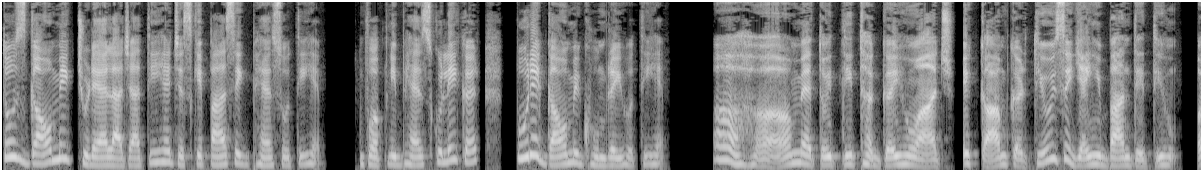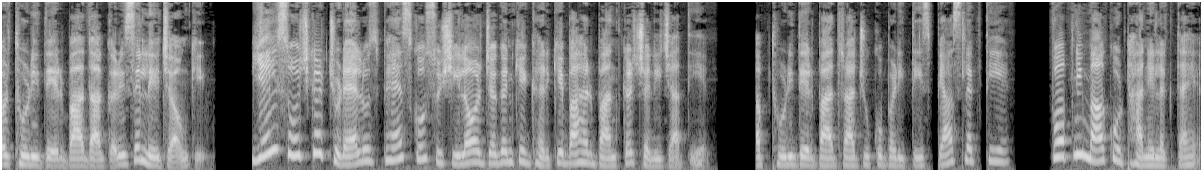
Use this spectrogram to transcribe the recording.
तो उस गाँव में एक चुड़ैल आ जाती है, जिसके पास एक भैंस होती है। वो अपनी भैंस को लेकर पूरे गाँव में घूम रही होती है। आहा मैं तो इतनी थक गई हूँ आज। एक काम करती हूँ, इसे यहीं बाँध देती हूँ और थोड़ी देर बाद आकर इसे ले जाऊँगी। यही सोचकर चुड़ैल उस भैंस को सुशीला और जगन के घर के बाहर बांधकर चली जाती है। अब थोड़ी देर बाद राजू को बड़ी तेज प्यास लगती है। वो अपनी माँ को उठाने लगता है।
